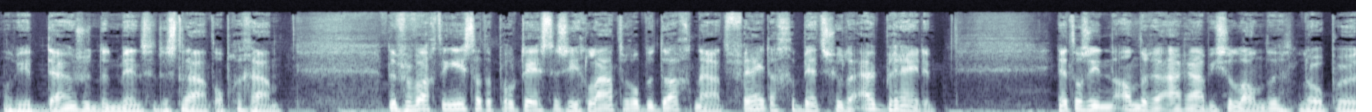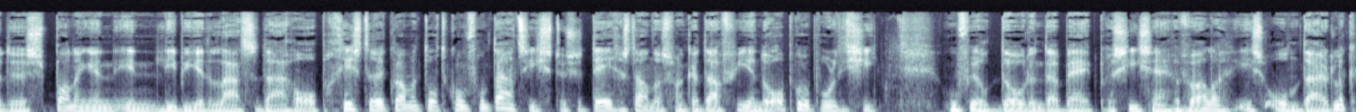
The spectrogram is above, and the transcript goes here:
alweer duizenden mensen de straat opgegaan. De verwachting is dat de protesten zich later op de dag na het vrijdaggebed zullen uitbreiden. Net als in andere Arabische landen lopen de spanningen in Libië de laatste dagen op. Gisteren kwam het tot confrontaties tussen tegenstanders van Gaddafi en de oproerpolitie. Hoeveel doden daarbij precies zijn gevallen is onduidelijk.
